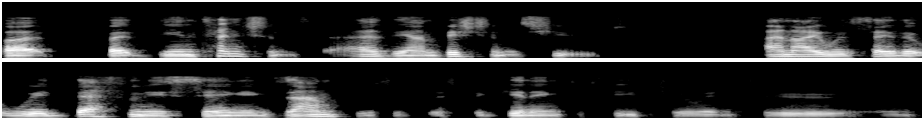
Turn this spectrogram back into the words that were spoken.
but but the intentions there, the ambition is huge. And I would say that we're definitely seeing examples of this beginning to feed through into, into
